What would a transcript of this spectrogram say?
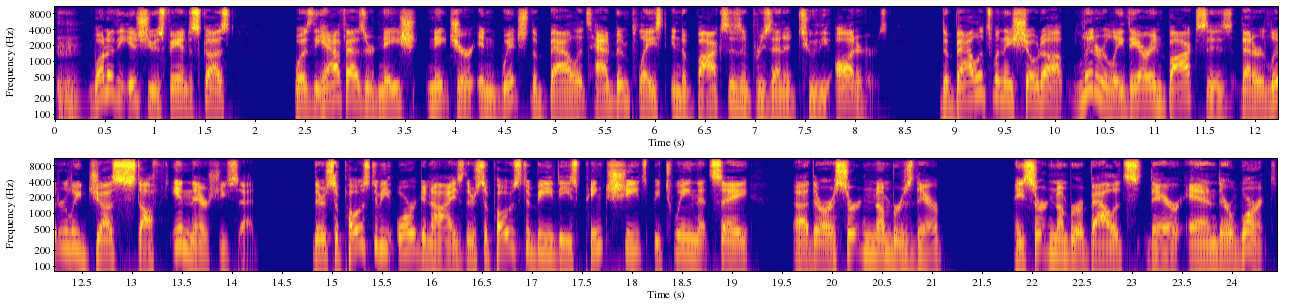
One of the issues Fann discussed was the haphazard nat- nature in which the ballots had been placed into boxes and presented to the auditors. The ballots, when they showed up, literally, they are in boxes that are literally just stuffed in there, she said. They're supposed to be organized. They're supposed to be these pink sheets between that say uh, there are certain numbers there a certain number of ballots there, and there weren't.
